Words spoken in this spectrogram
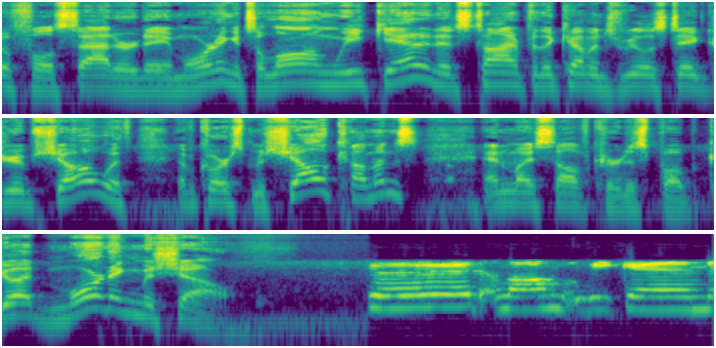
beautiful, Saturday morning. It's a long weekend, and it's time for the Cummins Real Estate Group show with, of course, Michele Cummins and myself, Curtis Pope. Good morning, Michele. Good long weekend,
